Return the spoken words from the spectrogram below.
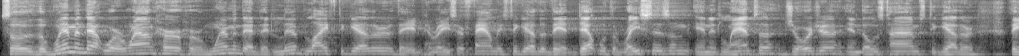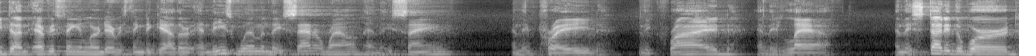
So the women that were around her, her women that had lived life together, they had raised their families together, they had dealt with the racism in Atlanta, Georgia, in those times together. They'd done everything and learned everything together. And these women, they sat around and they sang and they prayed and they cried and they laughed and they studied the word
